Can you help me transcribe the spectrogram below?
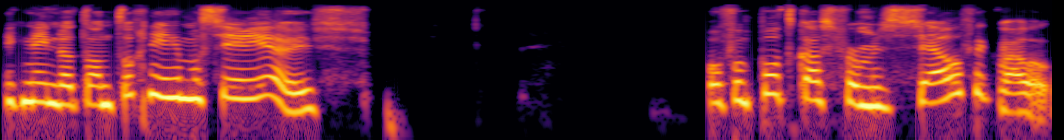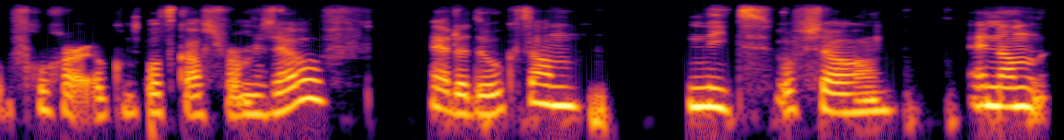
ik neem dat dan toch niet helemaal serieus. Of een podcast voor mezelf. Ik wou vroeger ook een podcast voor mezelf. Ja, dat doe ik dan niet of zo. En dan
